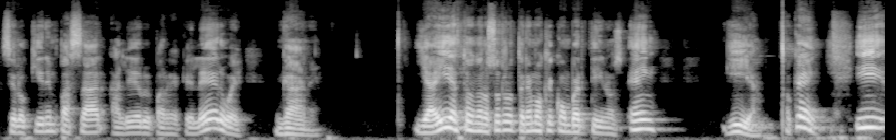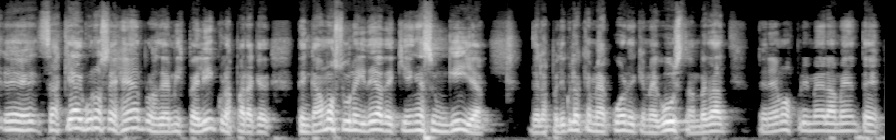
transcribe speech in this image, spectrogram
se lo quieren pasar al héroe para que el héroe gane. Y ahí es donde nosotros tenemos que convertirnos en guía. ¿Ok? Y eh, saqué algunos ejemplos de mis películas para que tengamos una idea de quién es un guía, de las películas que me acuerdo y que me gustan, ¿verdad? Tenemos primeramente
